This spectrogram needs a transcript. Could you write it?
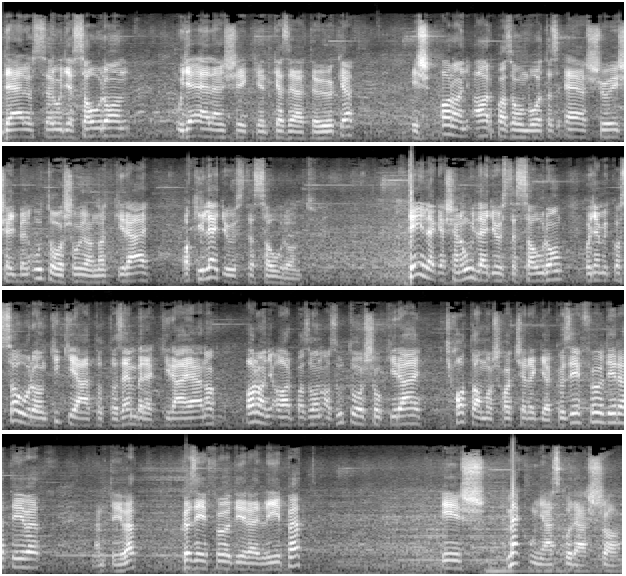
de először ugye Sauron ugye ellenségként kezelte őket, és Arany Arpazon volt az első és egyben utolsó olyan nagy király, aki legyőzte Sauront. Ténylegesen úgy legyőzte Sauron, hogy amikor Sauron kikiáltott az emberek királyának, Arany Arpazon az utolsó király egy hatalmas hadsereggel középföldére tévedt, nem tévedt, középföldére lépett, és meghunyászkodásra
